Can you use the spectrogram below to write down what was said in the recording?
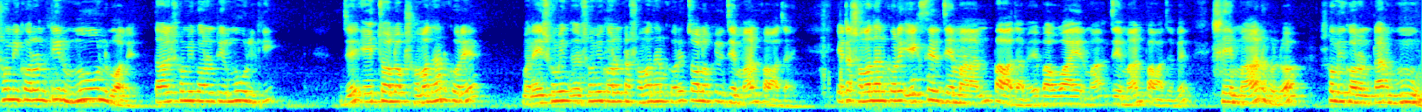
সমীকরণটির মূল বলে। তাহলে সমীকরণটির মূল কি? যে এই চলক সমাধান করে মানে এই সমীকরণটা সমাধান করে চলকের যে মান পাওয়া যায়, এটা সমাধান করে এক্সের যে মান পাওয়া যাবে বা ওয়াই এর মান যে মান পাওয়া যাবে, সেই মান হলো সমীকরণটার মূল।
